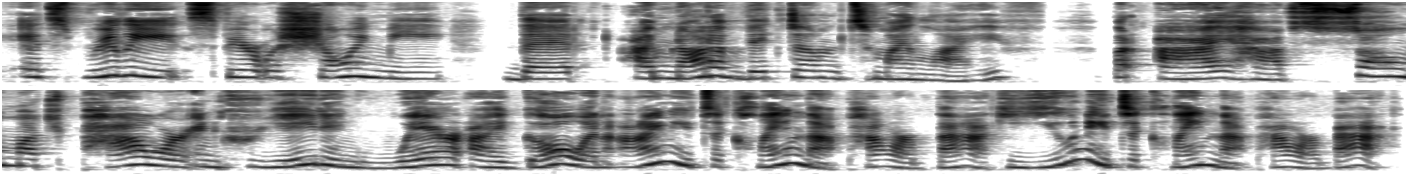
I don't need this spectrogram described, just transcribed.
it's really, Spirit was showing me that I'm not a victim to my life, but I have so much power in creating where I go, and I need to claim that power back. You need to claim that power back.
